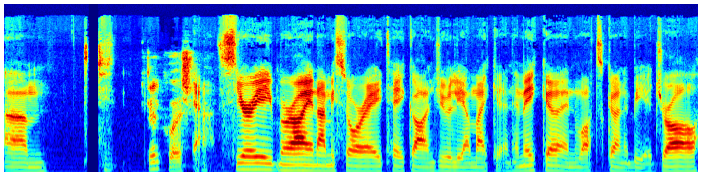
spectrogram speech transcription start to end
Um, Good question. yeah, Syuri, Mirai, and Ami Sourei take on Giulia, Maika, and Himeka in what's going to be a draw.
